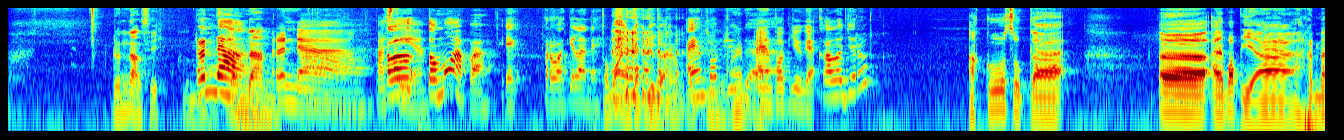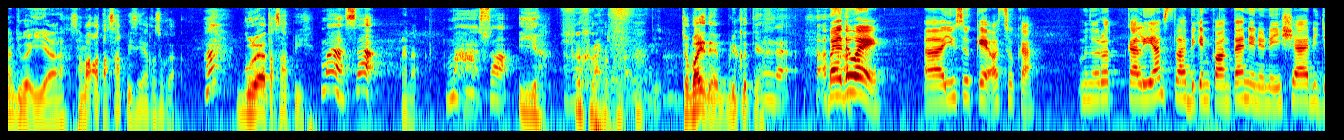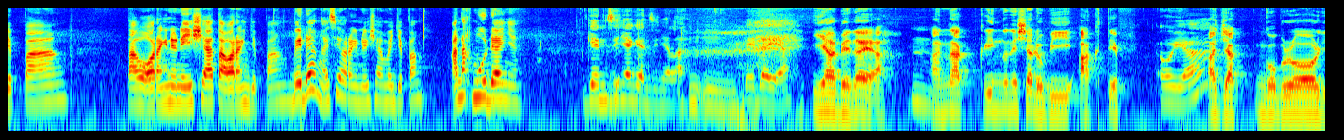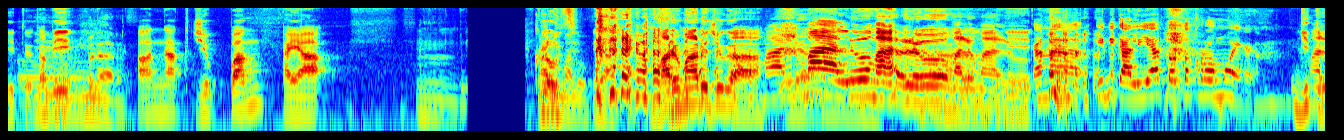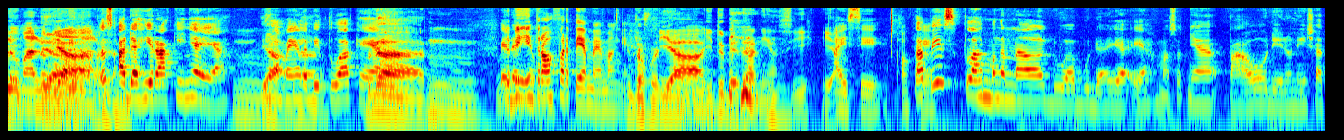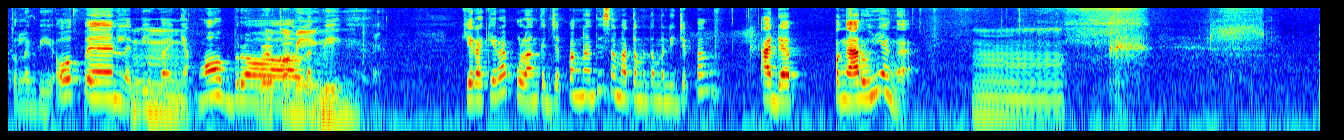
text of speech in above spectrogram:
rendang sih. rendang. Rendang. Rendang, pasti Kalau ya. Tomo apa? Ya perwakilan deh. Kamu ayam pop juga. Ayam pop juga. Ayam pop juga. Kalau Jerome? Aku suka eh ayam pop iya, rendang juga iya, sama otak sapi sih aku suka. Hah? Gulai otak sapi, Masa? enak. Masa? Iya. Coba. Cobain deh berikutnya. Enggak. By the way, uh, Yusuke Otsuka, menurut kalian setelah bikin konten di Indonesia, di Jepang, tahu orang Indonesia, tahu orang Jepang, beda nggak sih orang Indonesia sama Jepang? Anak mudanya. Genzinya genzinya lah. Beda ya. Iya beda ya. Anak Indonesia lebih aktif, Oh ya? ajak ngobrol gitu. Tapi Hmm, benar. anak Jepang kayak hmm, close. Malu-malu. Ya, malu-malu juga. Malu. Iya. Malu, malu, Nah, malu, malu. jadi- Karena ini kali ya Totok Romo ya kayak. Hmm. Gitu. Malu, malu, Iya. lebih malu. Terus ada hirakinya ya. Hmm. Ya, Sama yang benar. lebih tua kayak Benar. Hmm. Lebih introvert ya memang ya. Introvert. Iya, itu bedanya sih. Ya. I see. Oke. Tapi setelah mengenal dua budaya ya, maksudnya tahu di Indonesia tuh lebih open, lebih Mm-mm. banyak ngobrol, Welcoming. lebih. Kira-kira pulang ke Jepang nanti sama teman-teman di Jepang ada pengaruhnya nggak? Hmm.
